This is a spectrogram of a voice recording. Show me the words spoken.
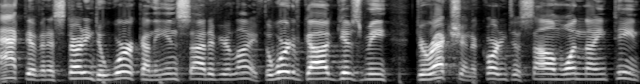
active and it's starting to work on the inside of your life. The Word of God gives me direction, according to Psalm 119.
